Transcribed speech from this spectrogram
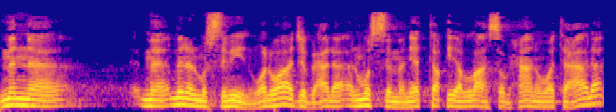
من من المسلمين. والواجب على المسلم أن يتقي الله سبحانه وتعالى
